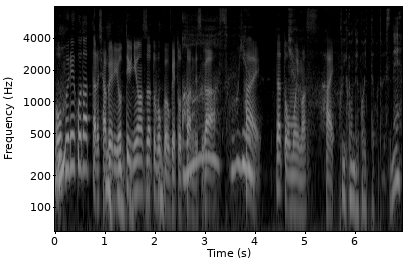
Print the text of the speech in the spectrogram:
オフレコだったら喋るよっていうニュアンスだと僕は受け取ったんですが、はい、だと思います。はい、食い込んでこいってことですね。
